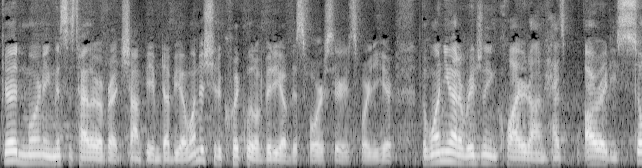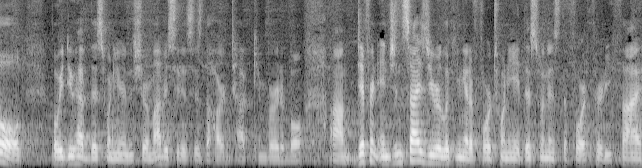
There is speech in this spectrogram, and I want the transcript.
Good morning. This is Tyler over at Schomp BMW. I wanted to shoot a quick little video of this 4 Series for you here. The one you had originally inquired on has already sold, but we do have this one here in the showroom. Obviously, this is the hardtop convertible. Um, different engine size. You were looking at a 428. This one is the 435.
